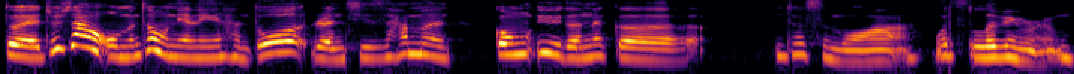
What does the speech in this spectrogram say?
对，就像我们这种年龄，很多人其实他们公寓的那个那叫什么啊？What's living room？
